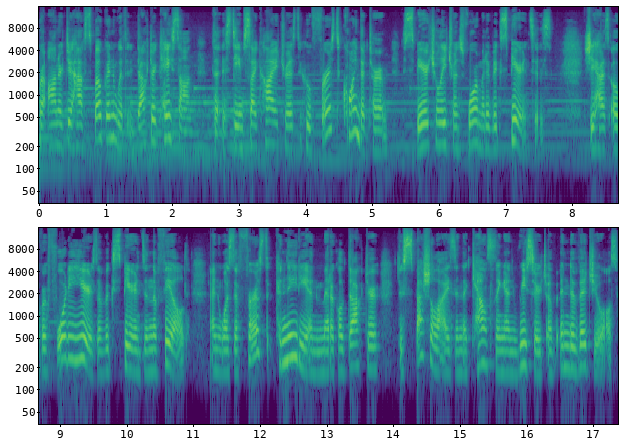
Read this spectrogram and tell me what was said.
We're honored to have spoken with Dr. Kason, the esteemed psychiatrist who first coined the term spiritually transformative experiences. She has over 40 years of experience in the field and was the first Canadian medical doctor to specialize in the counseling and research of individuals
